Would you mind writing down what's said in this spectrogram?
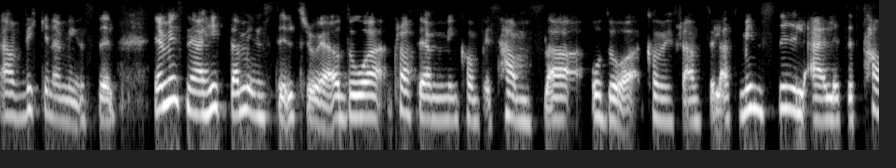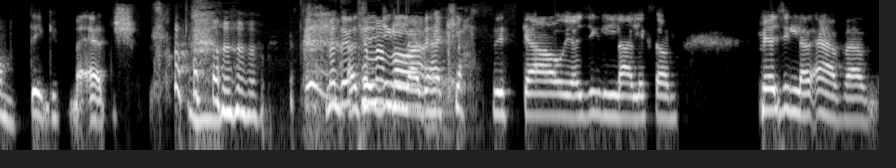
Ja, vilken är min stil? Jag minns när jag hittade min stil tror jag och då pratade jag med min kompis Hamza och då kom vi fram till att min stil är lite tantig med edge. men det, alltså, jag gillar vara... det här klassiska och jag gillar liksom, men jag gillar även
